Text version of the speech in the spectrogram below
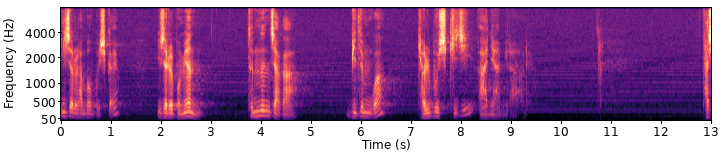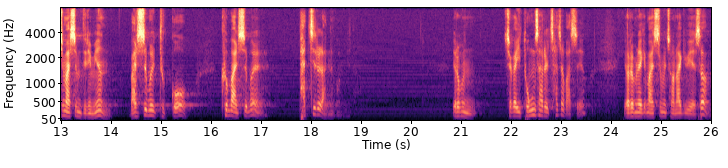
2절을 한번 보실까요? 2절을 보면 듣는 자가 믿음과 결부시키지 아니함이라. 다시 말씀드리면 말씀을 듣고 그 말씀을 받지를 않는 겁니다. 여러분 제가 이 동사를 찾아봤어요. 여러분에게 말씀을 전하기 위해서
